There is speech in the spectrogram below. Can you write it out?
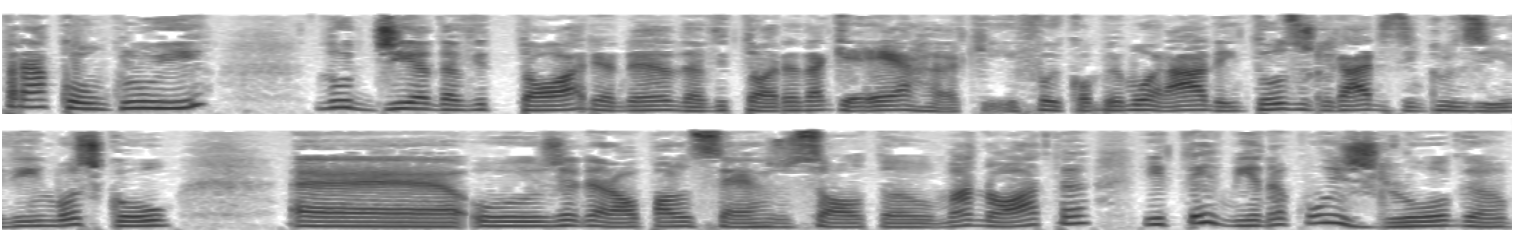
Para concluir, no dia da vitória, né, da vitória da guerra, que foi comemorada em todos os lugares, inclusive em Moscou, é, o general Paulo Sérgio solta uma nota e termina com um slogan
